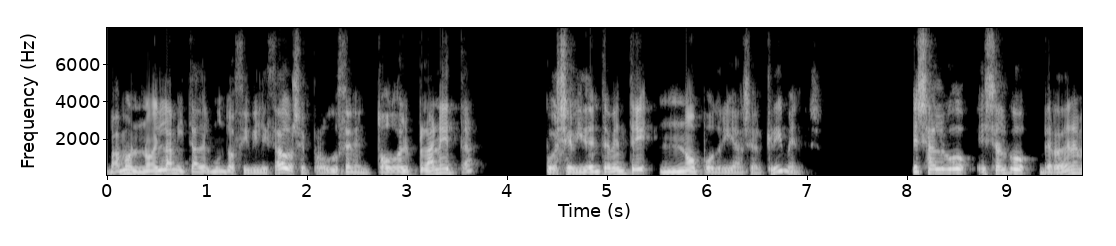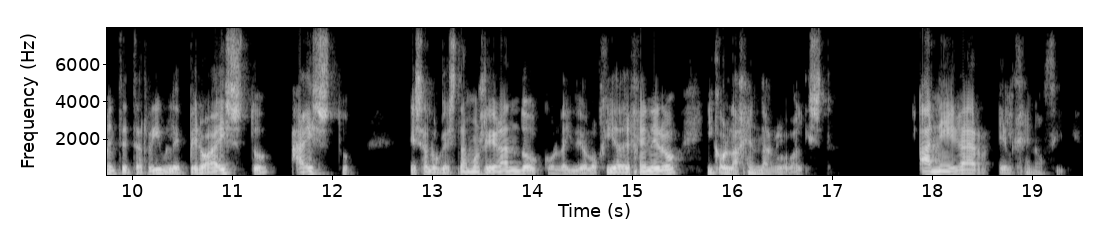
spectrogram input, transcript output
vamos, no en la mitad del mundo civilizado, se producen en todo el planeta, pues evidentemente no podrían ser crímenes. Es algo, es algo verdaderamente terrible, pero a esto, a esto, es a lo que estamos llegando con la ideología de género y con la agenda globalista. A negar el genocidio.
